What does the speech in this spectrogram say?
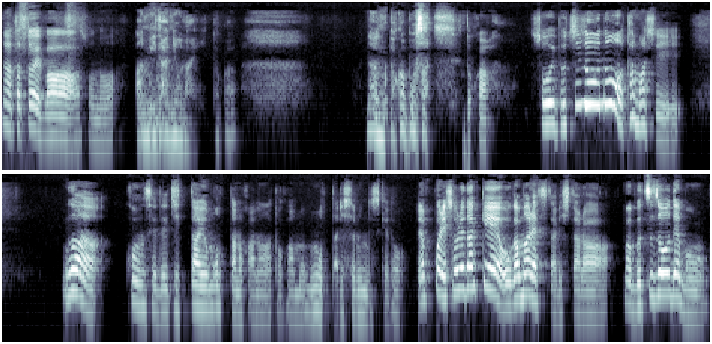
だから例えば、その、阿弥陀如来とか、なんとか菩薩とか、そういう仏像の魂が今世で実体を持ったのかなとかも思ったりするんですけど、やっぱりそれだけ拝まれてたりしたら、まあ仏像でも、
